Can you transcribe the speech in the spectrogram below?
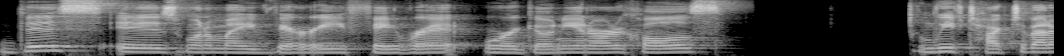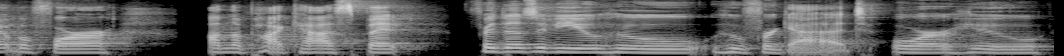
This is one of my very favorite Oregonian articles. We've talked about it before on the podcast, but for those of you who who forget or who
